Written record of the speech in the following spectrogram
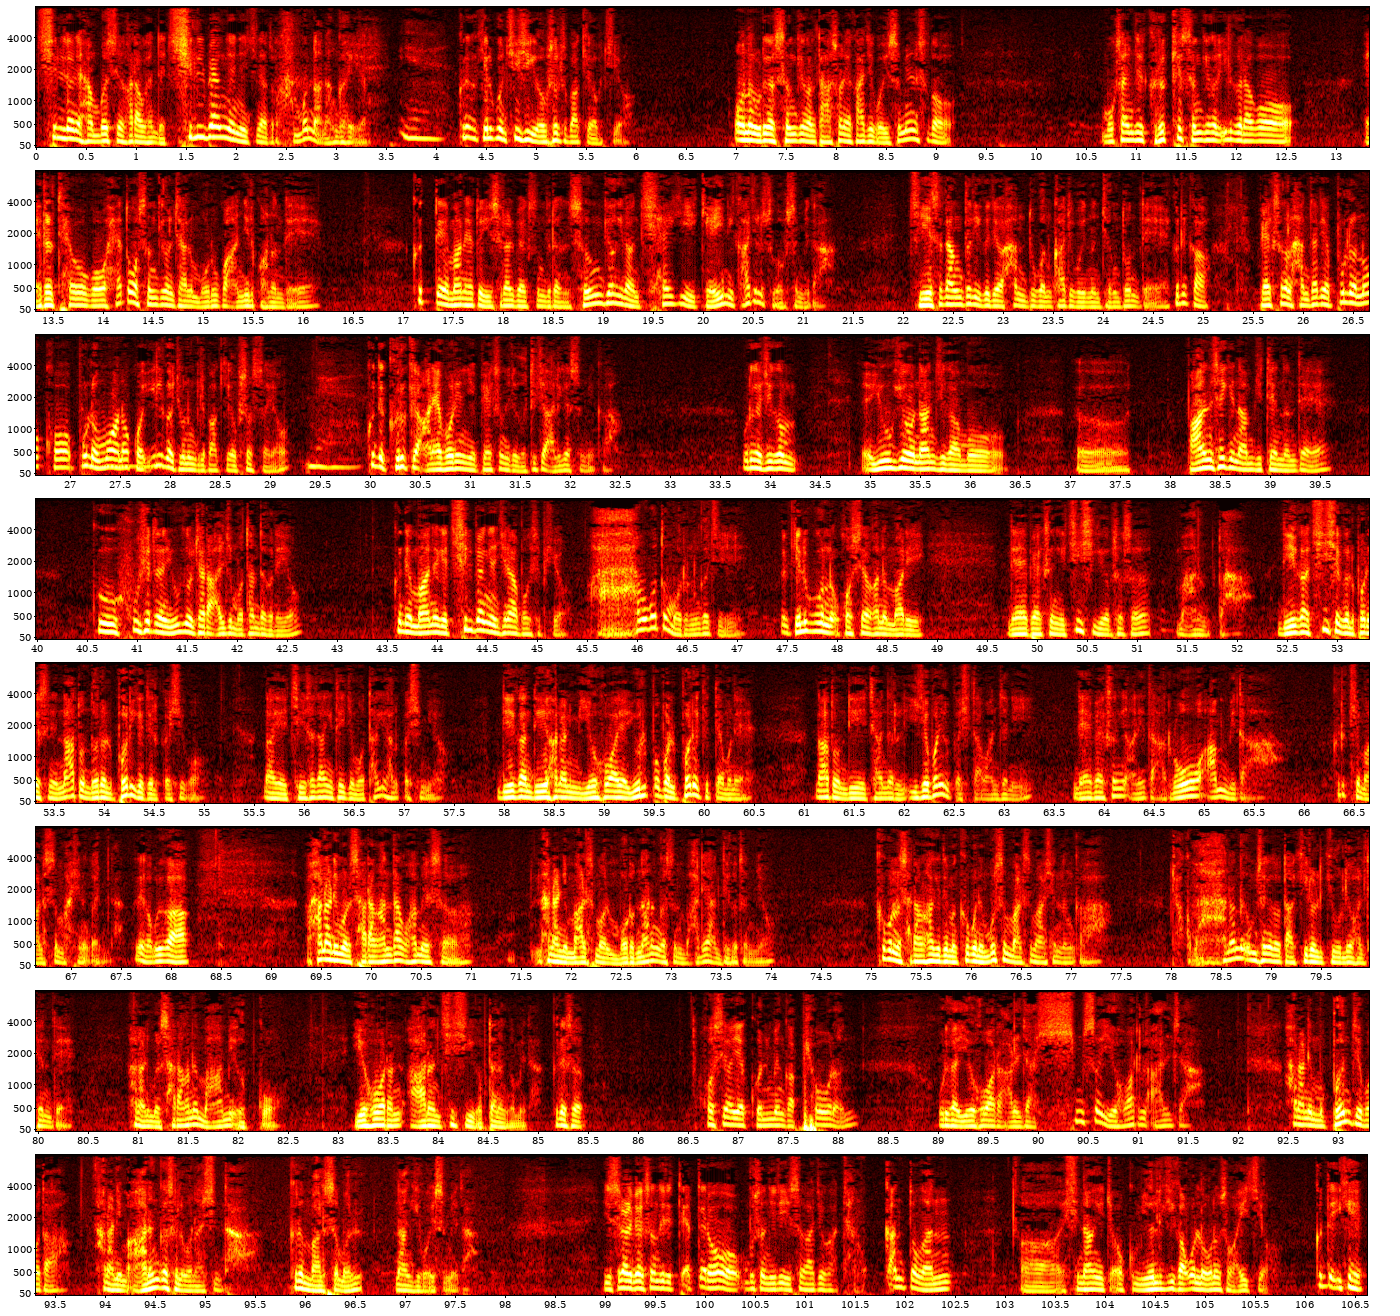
7년에 한 번씩 하라고 했는데 700년이 지나도록 한 번도 안 한 거예요. 예. 그러니까 결국은 지식이 없을 수밖에 없지요. 오늘 우리가 성경을 다 손에 가지고 있으면서도 목사님들이 그렇게 성경을 읽으라고 애를 태우고 해도 성경을 잘 모르고 안 읽고 하는데 그때만 해도 이스라엘 백성들은 성경이란 책이 개인이 가질 수가 없습니다. 지혜사당들이 그저 한두 권 가지고 있는 정도인데 그러니까 백성을 한 자리에 불러놓고 불러 모아놓고 읽어주는 길밖에 없었어요. 네. 근데 그렇게 안 해버리니 백성들이 어떻게 알겠습니까? 우리가 지금 6.25 난지가 뭐, 어, 반세기 남짓 했는데, 그 후세대는 6.25를 잘 알지 못한다 그래요. 근데 만약에 700년 지나 보십시오. 아무것도 모르는 거지. 결국은 호세가 하는 말이, 내 백성이 지식이 없어서 많다. 네가 지식을 버렸으니 나도 너를 버리게 될 것이고, 나의 제사장이 되지 못하게 할 것이며, 네가 네 하나님 여호와의 율법을 버렸기 때문에 나도 네 자녀를 잊어버릴 것이다 완전히 내 백성이 아니다 로암니다 그렇게 말씀하시는 겁니다. 그러니까 우리가 하나님을 사랑한다고 하면서 하나님 말씀을 모른다는 것은 말이 안 되거든요. 그분을 사랑하게 되면 그분이 무슨 말씀하셨는가 조그마한 음성에도 다 귀를 기울여 할 텐데 하나님을 사랑하는 마음이 없고 여호와는 아는 지식이 없다는 겁니다. 그래서 호세아의 권면과 표현은 우리가 여호와를 알자, 힘써 여호와를 알자. 하나님은 번제보다 하나님 아는 것을 원하신다. 그런 말씀을 남기고 있습니다. 이스라엘 백성들이 때때로 무슨 일이 있어가지고 잠깐 동안 어, 신앙이 조금 열기가 올라오는 수가 있죠. 근데 이게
